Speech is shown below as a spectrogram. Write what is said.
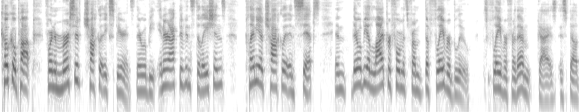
Cocoa Pop for an immersive chocolate experience. There will be interactive installations, plenty of chocolate and sips, and there will be a live performance from the Flavr Blue flavor for them guys is spelled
